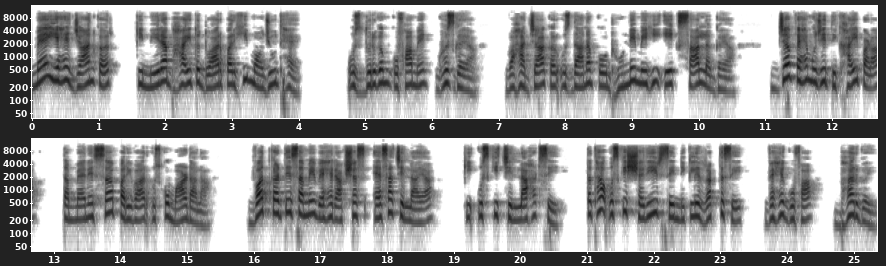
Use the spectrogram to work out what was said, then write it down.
मैं यह जानकर कि मेरा भाई तो द्वार पर ही मौजूद है। उस दुर्गम गुफा में घुस गया। वहाँ जाकर उस दानव को ढूँढने में ही एक साल लग गया। जब वह मुझे दिखाई पड़ा, तब मैंने सब परिवार उसको मार डाला। वध करते समय वह राक्षस ऐसा चिल्लाया कि उसकी चिल्लाहट से तथा उसके शरीर से निकले रक्त से वह गुफा भर गई।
